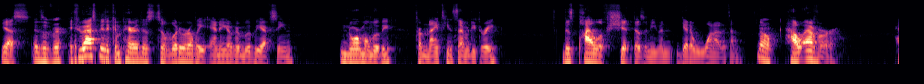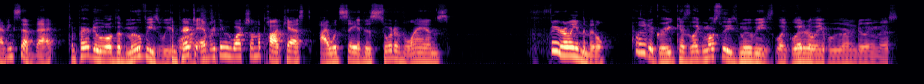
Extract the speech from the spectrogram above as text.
Yes. is a very If you ask me to compare this to literally any other movie I've seen, normal movie from 1973, this pile of shit doesn't even get a 1 out of 10. no However, having said that, compared to all the movies we compared to everything we watched on the podcast, I would say this sort of lands fairly in the middle. I would agree because like most of these movies, like literally, if we weren't doing this,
